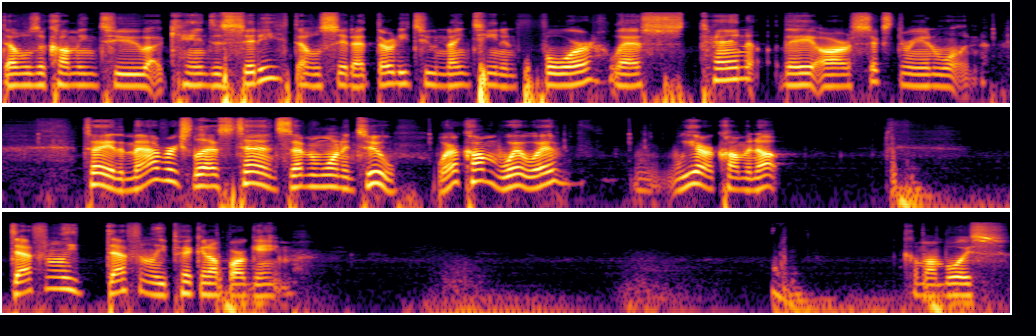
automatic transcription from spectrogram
Devils are coming to uh, Kansas City. Devils sit at 32, 19, and 4. Last 10, they are 6, 3, and 1. Tell you, the Mavericks last 10, 7, 1, and 2. We're coming, we're, we're, we are coming up. Definitely, definitely picking up our game. Come on, boys.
